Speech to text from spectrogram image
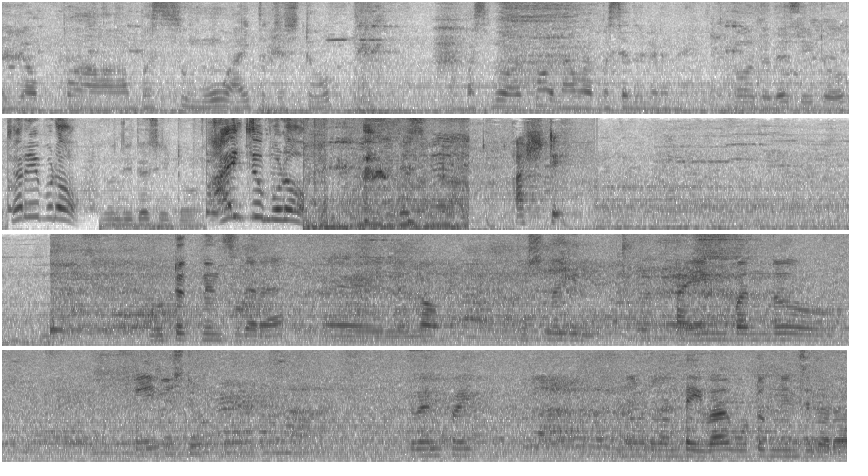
ಅಯ್ಯಪ್ಪ ಬಸ್ಸು ಮೂವ್ ಆಯ್ತು ಜಸ್ಟ್ ಬಸ್ ಮೂವ್ ಆಯ್ತು ನಾವು ಬಸ್ ಎದುರುಗಡೆ ಹೌದು ಅದೇ ಸೀಟು. ಸರಿ ಬಿಡು. ಮುಂದಿದೆ ಸೀಟು. ಆಯ್ತು ಬಿಡು. ಅಷ್ಟೇ. ಊಟಕ್ಕೆ ನಿಲ್ಸಿದ್ದಾರೆ ಇಲ್ಲೆಲ್ಲೋ. ಕೃಷ್ಣಗಿರಿ ಟೈಮ್ ಬಂದು ಟೈಮ್ ಎಷ್ಟು? ಟ್ವೆಲ್ ಫೈವ್ ಹನ್ನೆರಡು ಗಂಟೆ ಇವಾಗ ಊಟಕ್ಕೆ ನಿಂತಿದ್ದಾರೆ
